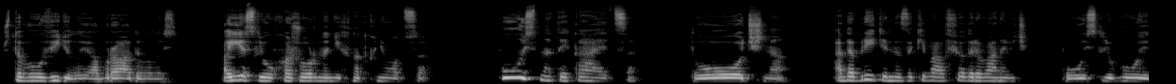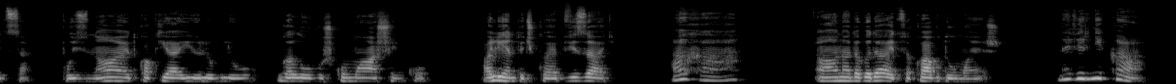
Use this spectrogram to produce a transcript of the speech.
чтобы увидела и обрадовалась. А если ухажер на них наткнется? Пусть натыкается. Точно, одобрительно закивал Федор Иванович. Пусть любуется, пусть знает, как я ее люблю, голубушку Машеньку. А ленточкой обвязать? Ага. А она догадается, как думаешь? Наверняка.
